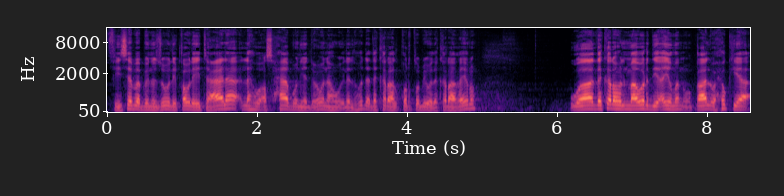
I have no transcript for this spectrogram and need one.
في سبب نزول قوله تعالى له أصحاب يدعونه إلى الهدى ذكرها القرطبي وذكرها غيره. وذكره الماوردي أيضا وقال وحكي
